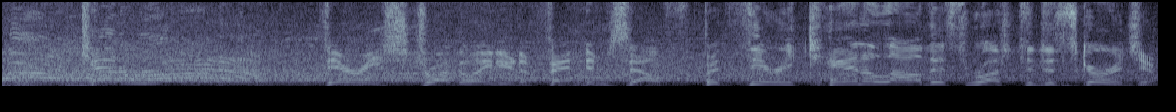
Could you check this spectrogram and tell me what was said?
Oh, Hurricanrana! Theory struggling to defend himself. But Theory can't allow this rush to discourage him.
